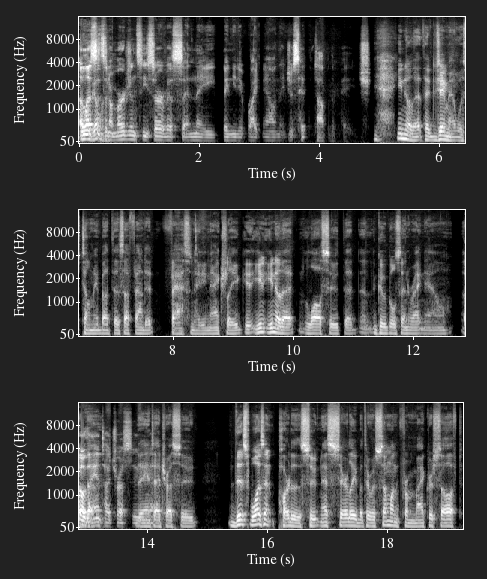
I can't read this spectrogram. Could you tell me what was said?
Unless going. it's an emergency service and they they need it right now, and they just hit the top of the page. You know that that J-Matt was telling me about this. I found it fascinating, actually. You, you know that lawsuit that uh, Google's in right now. Oh, the antitrust suit. the yeah. antitrust suit. This wasn't part of the suit necessarily, but there was someone from Microsoft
